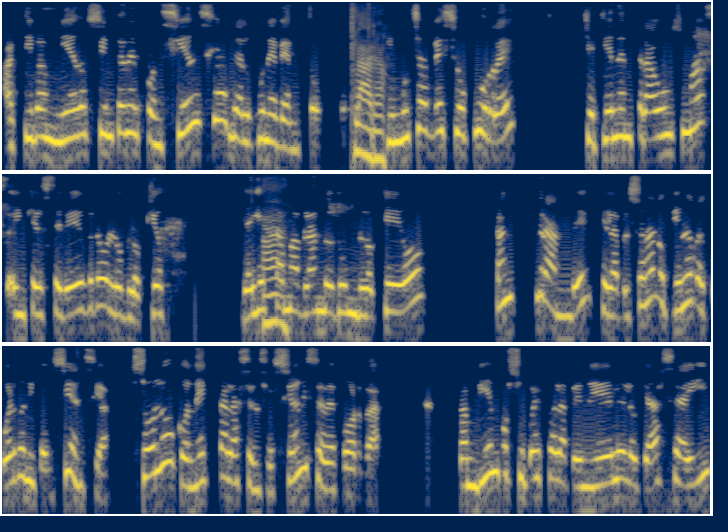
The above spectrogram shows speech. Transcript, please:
activan miedo sin tener conciencia de algún evento. Claro. Y muchas veces ocurre que tienen traumas en que el cerebro lo bloqueó. Y ahí ah. estamos hablando de un bloqueo tan grande que la persona no tiene recuerdo ni conciencia, solo conecta la sensación y se desborda. También, por supuesto, la PNL lo que hace ahí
